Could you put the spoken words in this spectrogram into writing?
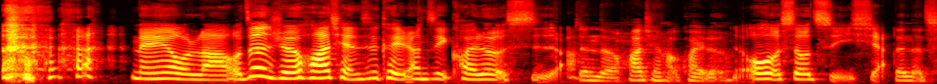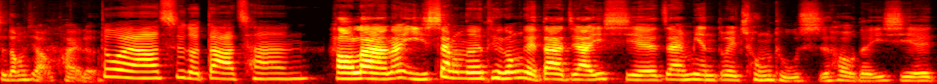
没有啦，我真的觉得花钱是可以让自己快乐的事啊。真的，花钱好快乐，偶尔奢侈一下。真的，吃东西好快乐。对啊，吃个大餐。好啦，那以上呢，提供给大家一些在面对冲突时候的一些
